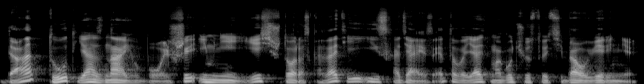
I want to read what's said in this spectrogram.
да, тут я знаю больше, и мне есть что рассказать, и исходя из этого я могу чувствовать себя увереннее.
